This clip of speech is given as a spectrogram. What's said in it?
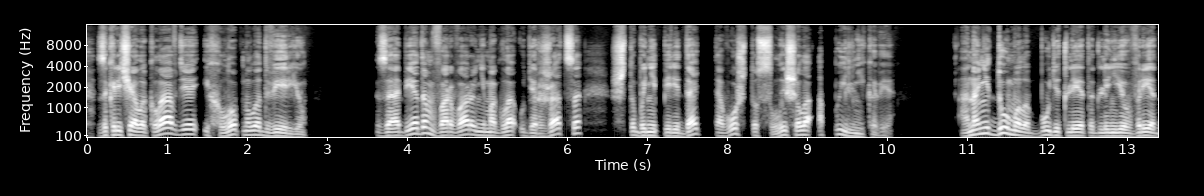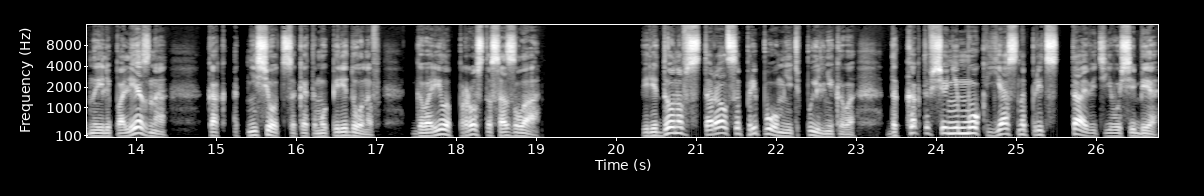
— закричала Клавдия и хлопнула дверью. За обедом Варвара не могла удержаться, чтобы не передать того, что слышала о Пыльникове. Она не думала, будет ли это для нее вредно или полезно, — как отнесется к этому Передонов, говорила просто со зла. Передонов старался припомнить Пыльникова, да как-то все не мог ясно представить его себе.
